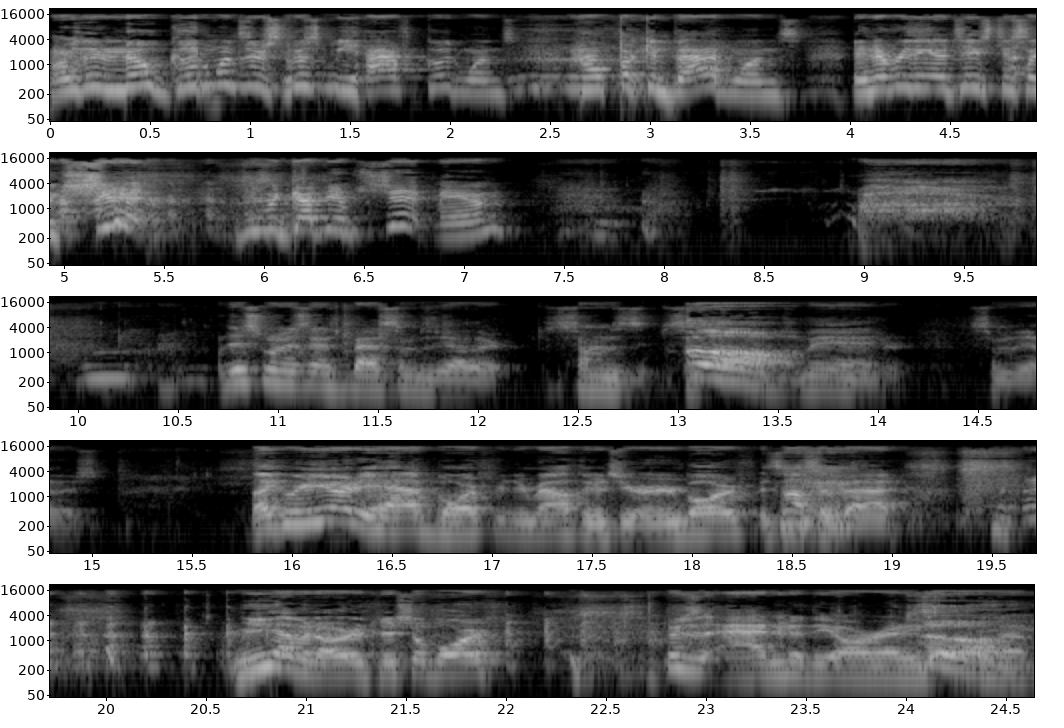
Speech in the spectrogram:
Are there no good ones? There's supposed to be half good ones, half fucking bad ones, and everything I taste tastes like shit. It tastes like goddamn shit, man. This one isn't as bad as some of the other. Some, of the- some, Oh man. some of the others. Like when you already have barf in your mouth and it's your own barf, it's not so bad. when you have an artificial barf, We're just adding to the already Ugh.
